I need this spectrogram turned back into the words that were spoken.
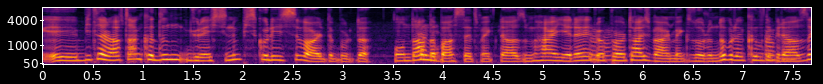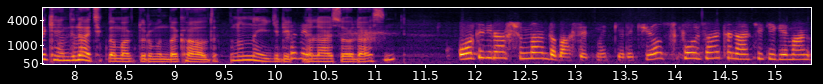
e, bir taraftan kadın güreşçinin psikolojisi vardı burada. Ondan Tabii. da bahsetmek lazım. Her yere Hı -hı. röportaj vermek zorunda bırakıldı Hı -hı. biraz da kendini Hı -hı. açıklamak durumunda kaldı. Bununla ilgili Tabii. neler söylersin? Orada biraz şundan da bahsetmek gerekiyor. Spor zaten erkek egemen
